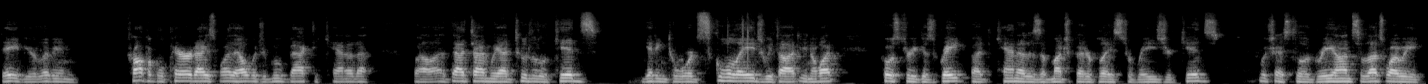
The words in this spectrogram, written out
Dave, you're living tropical paradise. Why the hell would you move back to Canada? Well, at that time we had two little kids getting towards school age, we thought, you know what, Costa Rica is great, but Canada is a much better place to raise your kids, which I still agree on. So that's why we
